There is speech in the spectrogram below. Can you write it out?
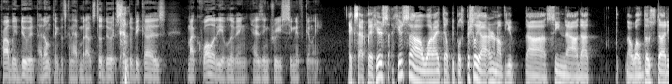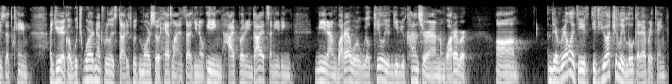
probably do it. I don't think that's going to happen, but I would still do it simply because my quality of living has increased significantly. Exactly. Here's here's uh, what I tell people, especially I don't know if you've uh, seen uh, that uh, well those studies that came a year ago, which were not really studies, but more so headlines that you know eating high protein diets and eating meat and whatever will kill you and give you cancer and whatever. Um, the reality is, if you actually look at everything,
